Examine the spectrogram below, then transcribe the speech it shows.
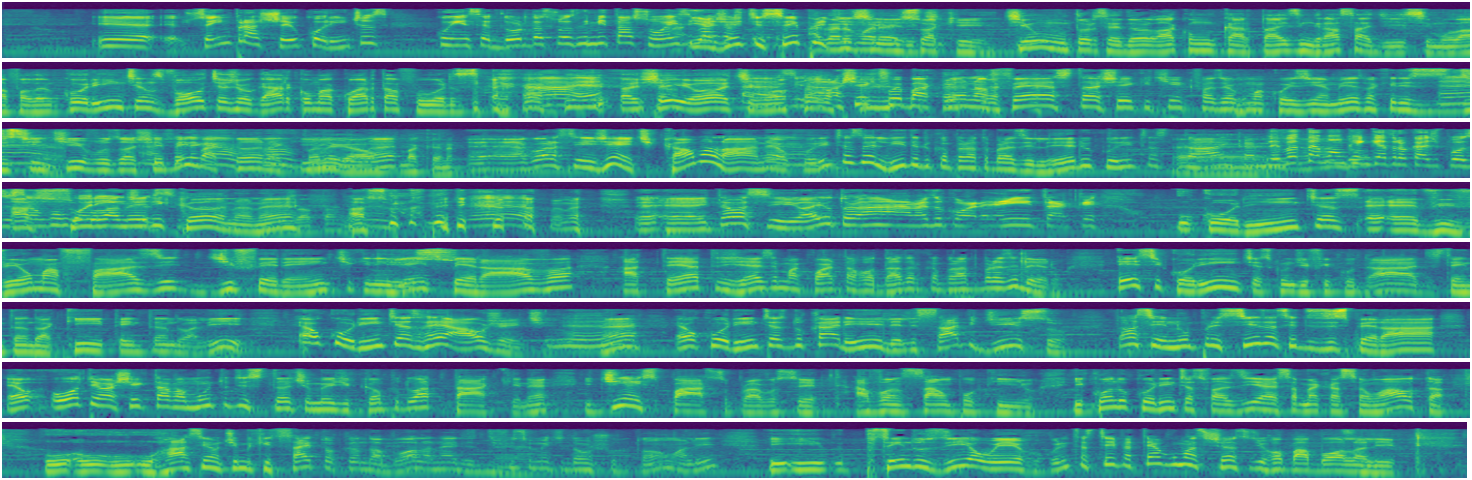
E eu sempre achei o Corinthians conhecedor das suas limitações. E a gente sempre Agora, disse Morelli, isso aqui. Tinha um torcedor lá com um cartaz engraçadíssimo lá falando Corinthians volte a jogar como a quarta força. Ah, é? Achei ótimo. Ah, achei que foi bacana a festa, achei que tinha que fazer alguma coisinha mesmo, aqueles distintivos, eu achei foi bem legal. bacana Ah. aqui. Foi legal, né? bacana. É, agora sim, gente, calma lá, né? O Corinthians é líder do Campeonato Brasileiro e o Corinthians tá encaminhando. Levanta a mão quem quer trocar de a posição com o Corinthians. Sul-Americana, né? Exatamente. A Sul-Americana, né? É, é, então, assim, aí eu tô. Ah, mas o Corinthians. que-" O Corinthians é, é, viveu uma fase diferente que ninguém Isso. esperava até a 34 rodada do Campeonato Brasileiro. Esse Corinthians com dificuldades, tentando aqui, tentando ali, é o Corinthians real, gente. Né? É o Corinthians do Carilho, ele sabe disso. Então, assim, não precisa se desesperar. É, ontem eu achei que estava muito distante o meio de campo do ataque, né? E tinha espaço para você avançar um pouquinho. E quando o Corinthians fazia essa marcação alta, o, o, o Racing é um time que sai tocando a bola, né? Eles dificilmente dão um chutão ali. E, e você induzia o erro. O Corinthians teve até algumas chances de roubar a bola ali.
